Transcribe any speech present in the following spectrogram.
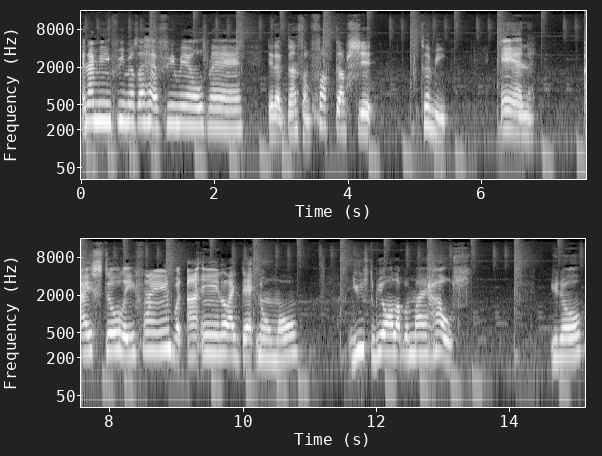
And I mean females, I have females, man, that have done some fucked up shit to me. And I still a friend, but I ain't like that no more. Used to be all up in my house. You know?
